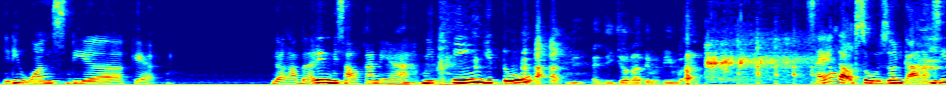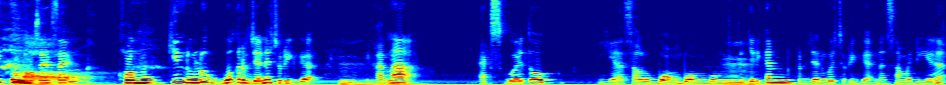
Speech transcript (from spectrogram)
jadi once dia kayak nggak ngabarin misalkan ya Hmm. meeting gitu Aji curhat tiba-tiba. saya nggak suzon ke arah situ Oh. saya saya kalau mungkin dulu gue kerjanya curiga Hmm. Ya, karena ex gue itu ya selalu bohong-bohong gitu Hmm. jadi kan kerjaan gue curiga nah sama dia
